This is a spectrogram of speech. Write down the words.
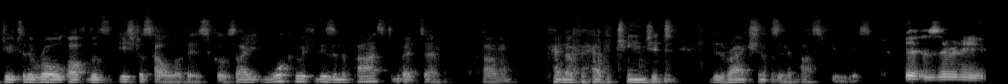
due to the role of those extracellular vesicles. I worked with this in the past, but um, kind of have changed the directions in the past few years. Is there any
